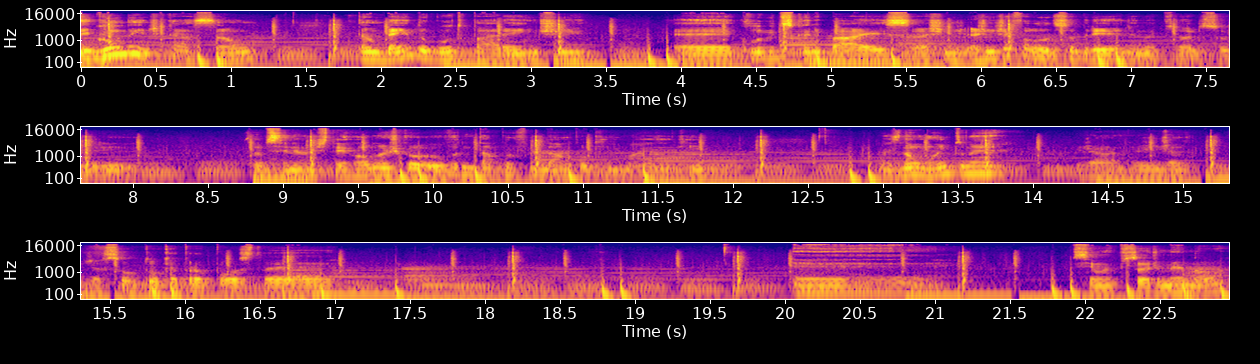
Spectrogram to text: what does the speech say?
Segunda indicação, também do Guto Parente, é Clube dos Canibais. A gente, a gente já falou sobre ele no episódio sobre, sobre cinema de terror, mas acho que eu, eu vou tentar aprofundar um pouquinho mais aqui. Mas não muito, né? Já, a gente já, já soltou que a proposta é. É. ser um episódio menor.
